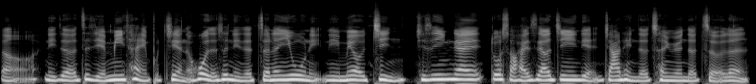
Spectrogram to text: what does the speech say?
呃你的自己的密探也不见了，或者是你的责任义务你你没有尽，其实应该多少还是要尽一点家庭的成员的责任。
